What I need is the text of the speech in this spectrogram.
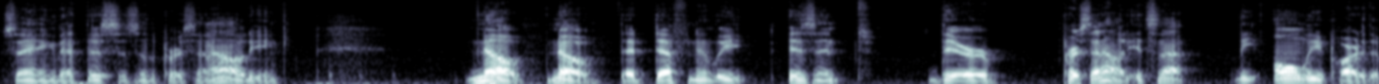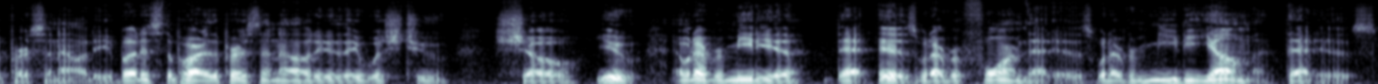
saying that this isn't the personality, no, no, that definitely isn't their personality. It's not the only part of their personality, but it's the part of the personality they wish to show you and whatever media that is, whatever form that is, whatever medium that is.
